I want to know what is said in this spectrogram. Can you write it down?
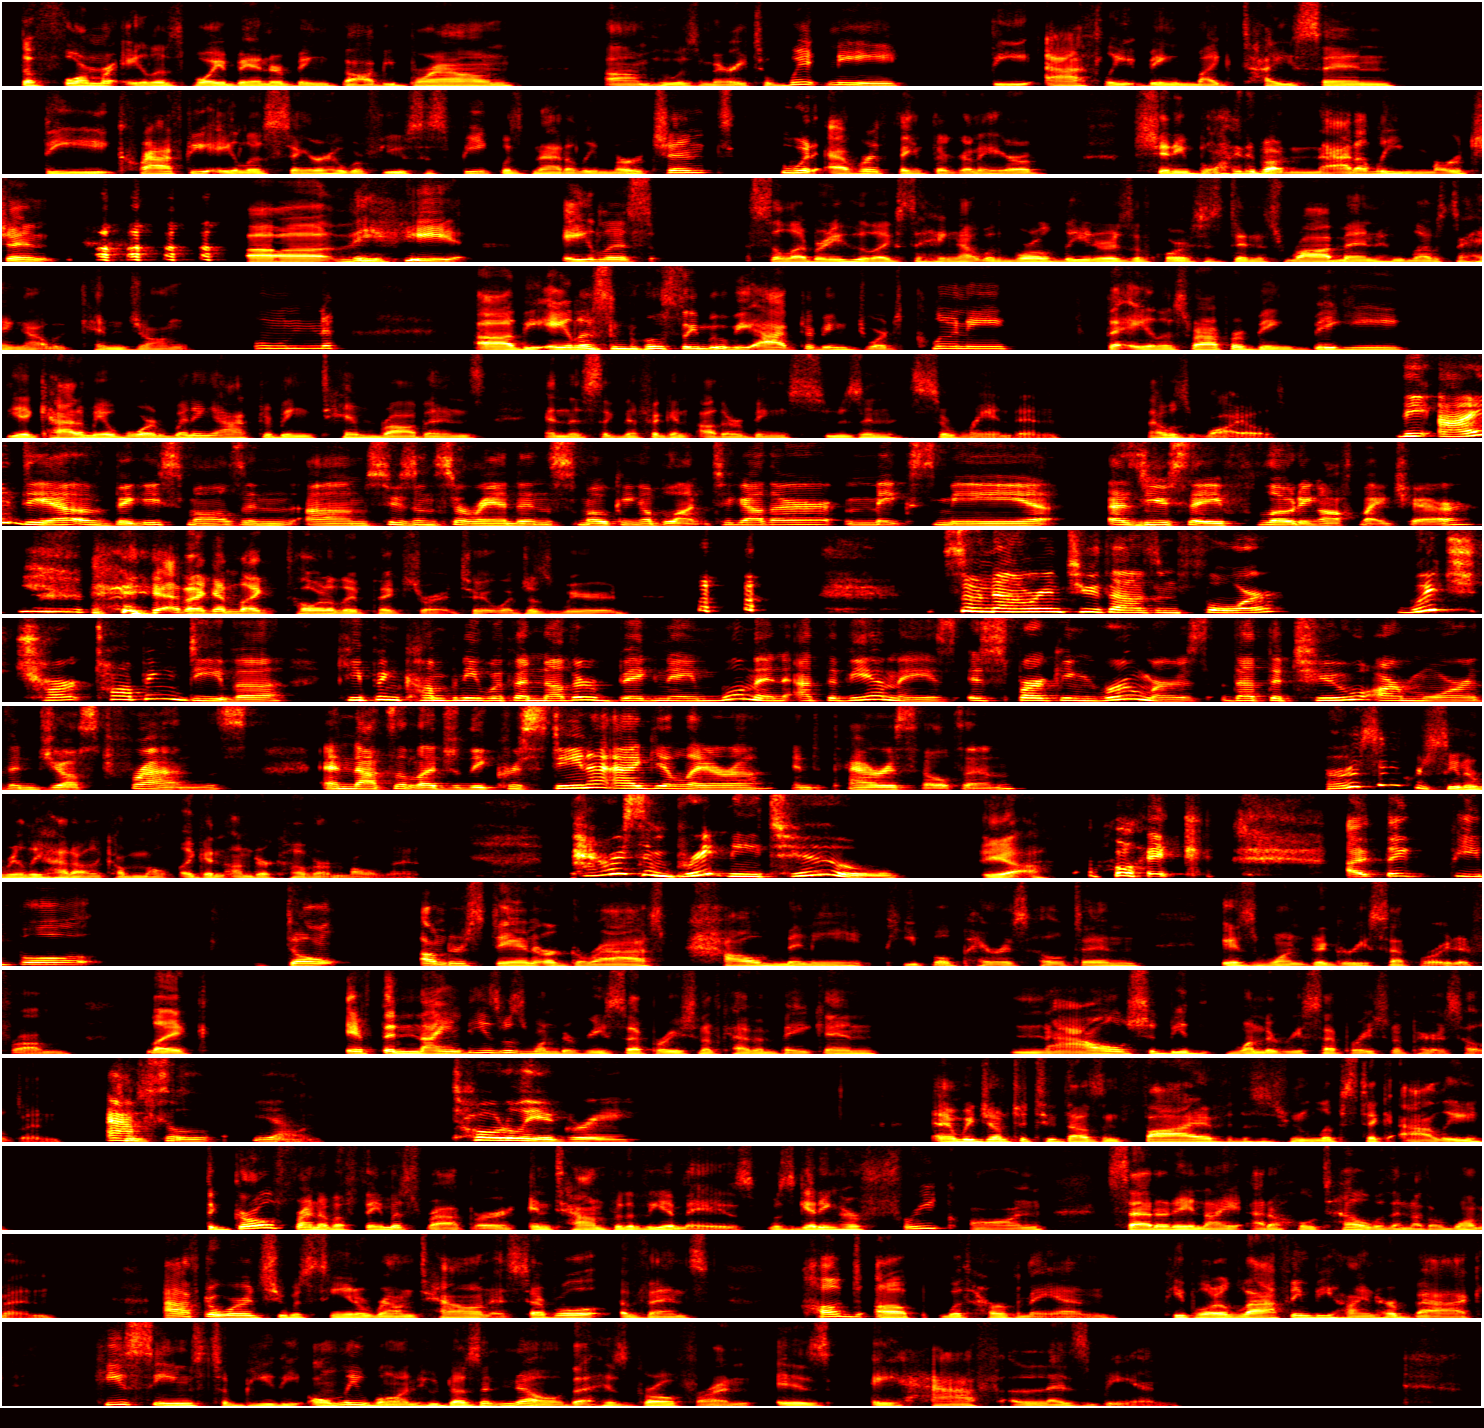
The former A-list boy bander being Bobby Brown, um, who was married to Whitney. The athlete being Mike Tyson. The crafty A-list singer who refused to speak was Natalie Merchant. Who would ever think they're gonna hear a shitty blind about Natalie Merchant? uh, the A-list celebrity who likes to hang out with world leaders, of course, is Dennis Rodman, who loves to hang out with Kim Jong Un. Uh, the A-list mostly movie actor being George Clooney, the A-list rapper being Biggie, the Academy Award winning actor being Tim Robbins, and the significant other being Susan Sarandon. That was wild. The idea of Biggie Smalls and um, Susan Sarandon smoking a blunt together makes me, as you say, floating off my chair. and I can like totally picture it too, which is weird. so now we're in 2004. Which chart topping diva keeping company with another big name woman at the VMAs is sparking rumors that the two are more than just friends? And that's allegedly Christina Aguilera and Paris Hilton. Paris and Christina really had a, like a mo- like an undercover moment. Paris and Britney too. Yeah. like I think people don't understand or grasp how many people Paris Hilton is one degree separated from. Like, if the 90s was one degree separation of Kevin Bacon, now should be one degree separation of Paris Hilton. Absolutely. Yeah. Totally agree. And we jump to 2005. This is from Lipstick Alley. The girlfriend of a famous rapper in town for the VMAs was getting her freak on Saturday night at a hotel with another woman. Afterwards, she was seen around town at several events, hugged up with her man. People are laughing behind her back. He seems to be the only one who doesn't know that his girlfriend is a half lesbian.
